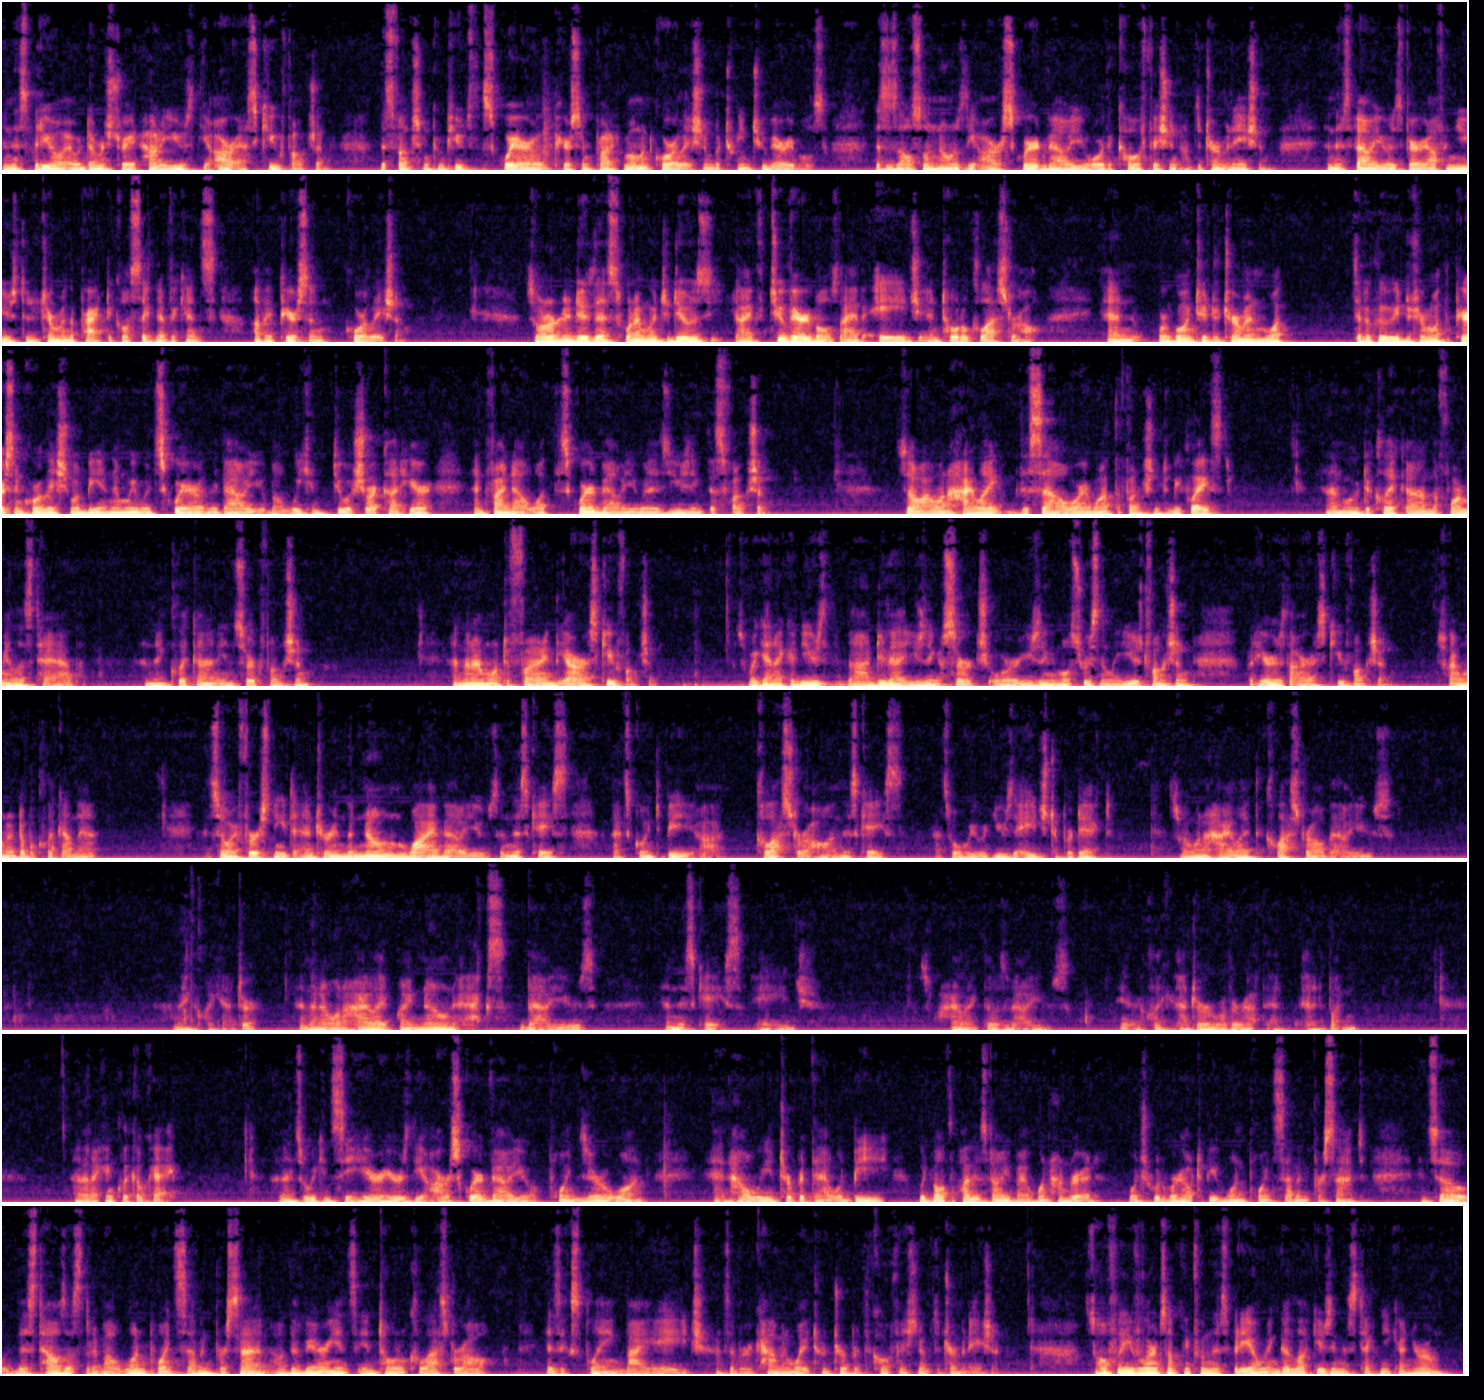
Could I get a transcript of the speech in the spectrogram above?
In this video I will demonstrate how to use the RSQ function. This function computes the square of the Pearson product moment correlation between two variables. This is also known as the R squared value or the coefficient of determination and this value is very often used to determine the practical significance of a Pearson correlation. So in order to do this what I'm going to do is I have two variables. I have age and total cholesterol and we're going to determine what typically we determine what the Pearson correlation would be and then we would square the value but we can do a shortcut here and find out what the squared value is using this function. So I want to highlight the cell where I want the function to be placed and I'm going to click on the formulas tab and then click on insert function and then I want to find the RSQ function. So again I could use uh, do that using a search or using the most recently used function but here is the RSQ function. So I want to double click on that. And so I first need to enter in the known Y values. In this case, that's going to be uh, cholesterol in this case. That's what we would use age to predict. So I want to highlight the cholesterol values. And then click enter. And then I want to highlight my known X values. In this case, age. So highlight those values. Either click enter or the left edit button and then I can click OK. And then so we can see here, here's the r squared value of 0.01. And how we interpret that would be, we'd multiply this value by 100, which would work out to be 1.7%. And so this tells us that about 1.7% of the variance in total cholesterol is explained by age. That's a very common way to interpret the coefficient of determination. So hopefully you've learned something from this video and good luck using this technique on your own.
